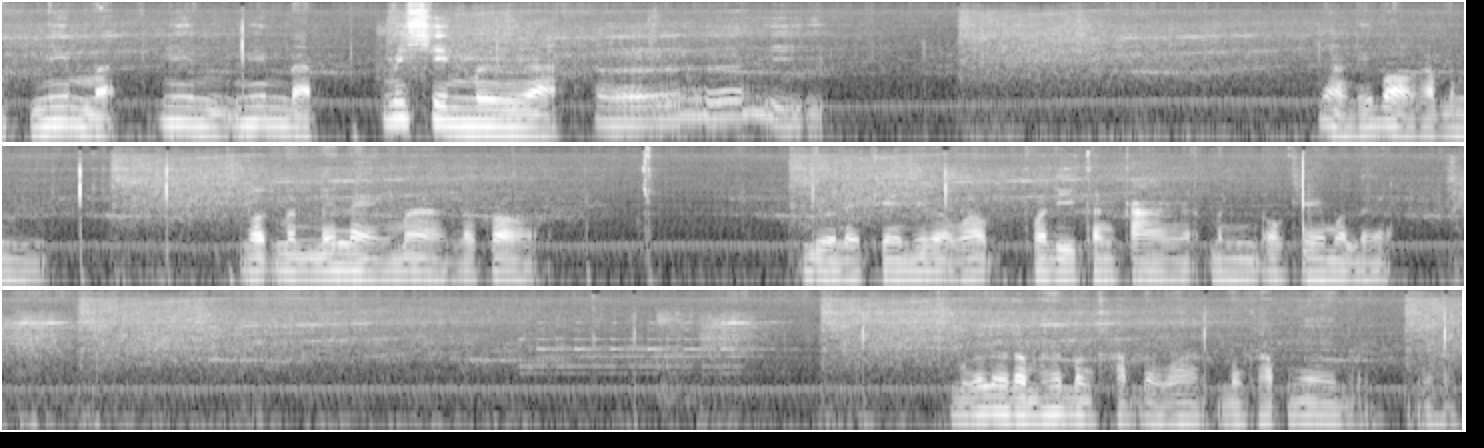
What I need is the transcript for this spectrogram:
ขับนิ่มอะนิ่มนิ่มแบบไม่ชินมืออะเอ้ยอย่างที่บอกครับมันรถมันไม่แรงมาก แล้วก็ อยู่ในเกณฑ์ที่แบบว่าพอดีกลางๆอะมันโอเคหมดเลยอะมันก็เลยทำให้บังคับแบบว่าบังคับง่ายหน่อยนะครับ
